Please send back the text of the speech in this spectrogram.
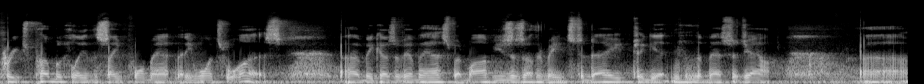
preach publicly in the same format that he once was uh, because of MS, but Bob uses other means today to get the message out. Uh,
